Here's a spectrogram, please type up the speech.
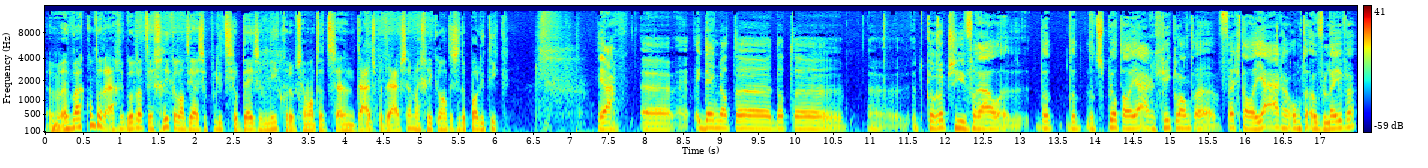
Uh, waar komt dat eigenlijk door dat in Griekenland juist de politici op deze manier corrupt zijn? Want het zijn een Duits bedrijf, zijn, maar in Griekenland is het de politiek. Ja, uh, ik denk dat, uh, dat uh, het corruptieverhaal, dat, dat, dat speelt al jaren. Griekenland vecht al jaren om te overleven.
